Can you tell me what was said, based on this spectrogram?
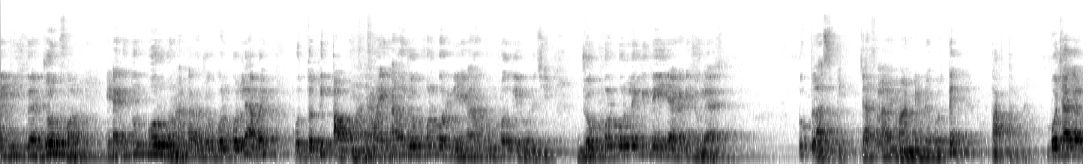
এই বীজ দুয়ের যোগফল, এটা কিন্তু করব না, কারণ যোগফল করলে আমি উত্তরটি পাবো না, যেমন এখানেও যোগফল করিনি, এখানেও গুণফল দিয়ে করেছি যোগফল করলে কিন্তু এই জায়গাটি চলে আসে। টু প্লাস পি, যার ফলে আমি মান নির্ণয় করতে পারতাম না। বোঝা গেল?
